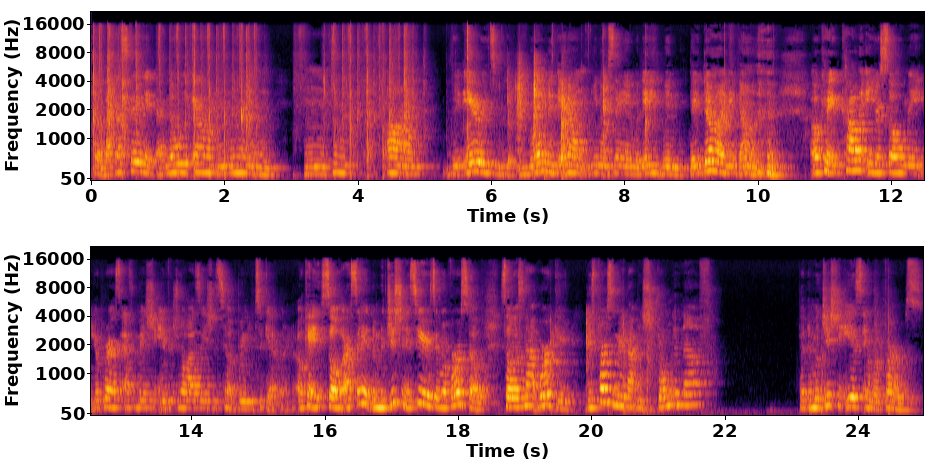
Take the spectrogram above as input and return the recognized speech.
But like I stated, I know it um mm, mm -hmm um, the Aries, normally they don't, you know what I'm saying, when they, when they done, they done. okay, calling in your soulmate, your prayers, affirmation, and visualizations help bring you together. Okay, so I said the magician is here, is in reverse though. So it's not working. This person may not be strong enough, but the magician is in reverse.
